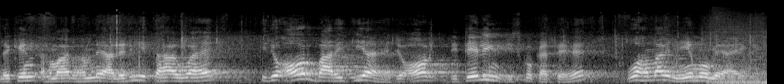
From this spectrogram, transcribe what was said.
लेकिन हमारे, हमने ऑलरेडी ये कहा हुआ है कि जो और बारीकियाँ हैं, जो और डिटेलिंग जिसको कहते हैं, वो हमारे नियमों में आएगी।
